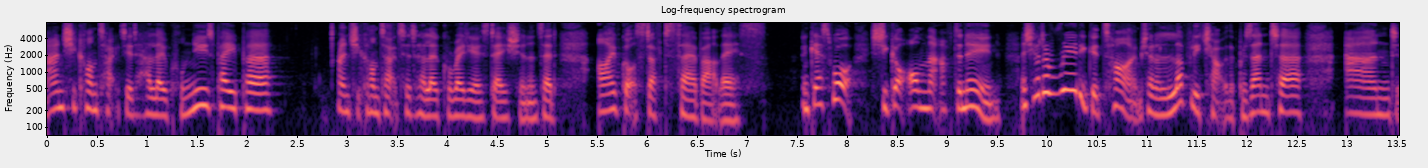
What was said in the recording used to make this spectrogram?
and she contacted her local newspaper and she contacted her local radio station and said, I've got stuff to say about this. And guess what? She got on that afternoon and she had a really good time. She had a lovely chat with the presenter and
